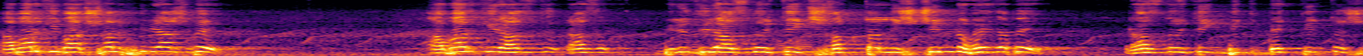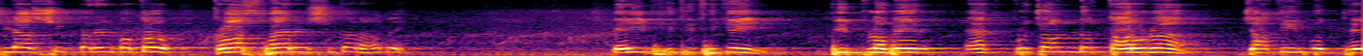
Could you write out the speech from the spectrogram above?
আবার কি বাকশাল ফিরে আসবে? আবার কি রাজ- বিরোধী রাজনৈতিক সত্তা নিশ্চিহ্ন হয়ে যাবে? রাজনৈতিক ব্যক্তিত্ব সিরাজ শিকদারের মতো ক্রস ফায়ারের শিকার হবে। এই ভীতি থেকেই বিপ্লবের এক প্রচণ্ড তাড়না জাতির মধ্যে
